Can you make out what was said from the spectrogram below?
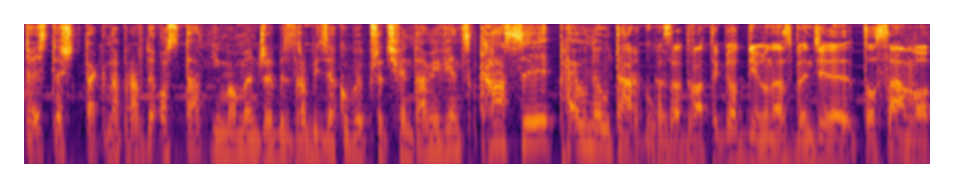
To jest też tak naprawdę ostatni moment, żeby zrobić zakupy przed świętami, więc kasy pełne utargu. Za dwa tygodnie u nas będzie to samo,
